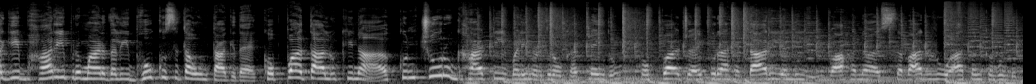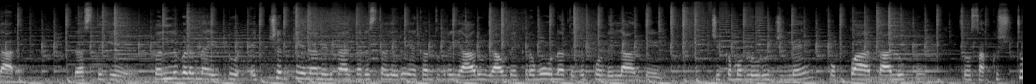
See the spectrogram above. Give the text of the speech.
ಮಳೆಯಿಂದಾಗಿ ಭಾರೀ ಪ್ರಮಾಣದಲ್ಲಿ ಭೂಕುಸಿತ ಉಂಟಾಗಿದೆ. ಕೊಪ್ಪ ತಾಲೂಕಿನ ಕುಂಚೂರು ಘಾಟಿ ಬಳಿ ನಡೆದಿರೋ ಘಟನೆ ಇದು. ಕೊಪ್ಪ, ಜಯಪುರ ಹೆದ್ದಾರಿಯಲ್ಲಿ ವಾಹನ ಸವಾರರು ಆತಂಕಗೊಂಡಿದ್ದಾರೆ. ರಸ್ತೆಗೆ ಕಲ್ಲುಗಳನ್ನ ಇಟ್ಟು ಎಚ್ಚರಿಕೆಯನ್ನ ನೀಡ್ತಾ ಇದ್ದಾರೆ ಸ್ಥಳೀಯರು. ಯಾಕಂತಂದ್ರೆ ಯಾರು ಯಾವುದೇ ಕ್ರಮವನ್ನ ತೆಗೆದುಕೊಂಡಿಲ್ಲ ಅಂತೇಳಿ. ಚಿಕ್ಕಮಗಳೂರು ಜಿಲ್ಲೆ, ಕೊಪ್ಪ ತಾಲೂಕು ಸೊ ಸಾಕಷ್ಟು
